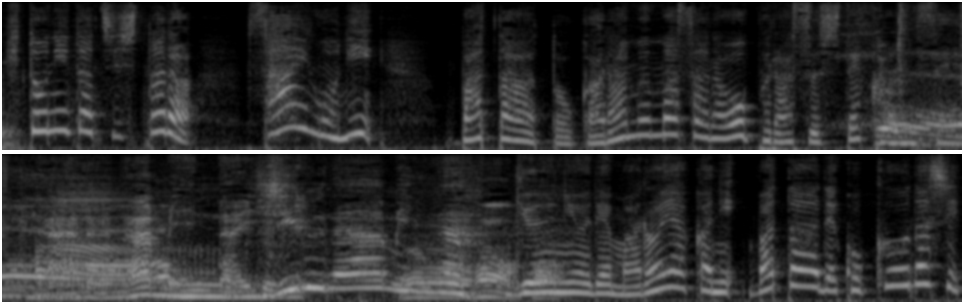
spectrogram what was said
一煮立ちしたら、最後にバターとガラムマサラをプラスして完成。な、みんないじるな、みんな。牛乳でまろやかに、バターでコクを出し、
